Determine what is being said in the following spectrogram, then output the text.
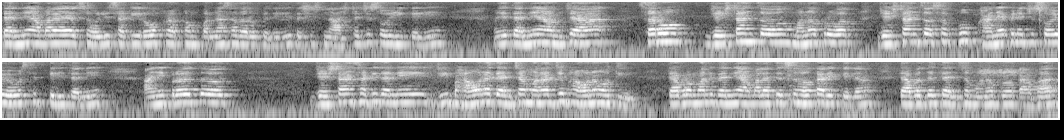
त्यांनी आम्हाला या सहलीसाठी रोख रक्कम पन्नास हजार रुपये दिली. तशीच नाश्त्याची सोयही केली. म्हणजे त्यांनी आमच्या सर्व ज्येष्ठांचं मनपूर्वक ज्येष्ठांचं असं खूप खाण्यापिण्याची सोय व्यवस्थित केली त्यांनी. आणि परत ज्येष्ठांसाठी त्यांनी जी भावना त्यांच्या मनात जी भावना होती त्याप्रमाणे त्यांनी आम्हाला ते सहकार्य केलं. त्याबद्दल त्यांचं मनपूर्वक आभार.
